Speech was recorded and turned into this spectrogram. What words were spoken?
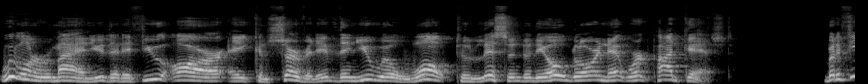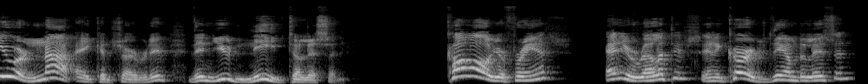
we want to remind you that if you are a conservative, then you will want to listen to the Old Glory Network podcast. But if you are not a conservative, then you need to listen. Call all your friends and your relatives and encourage them to listen.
